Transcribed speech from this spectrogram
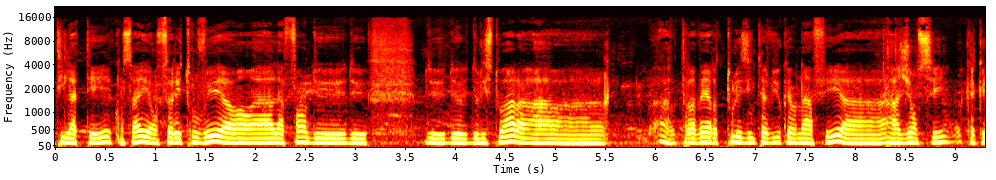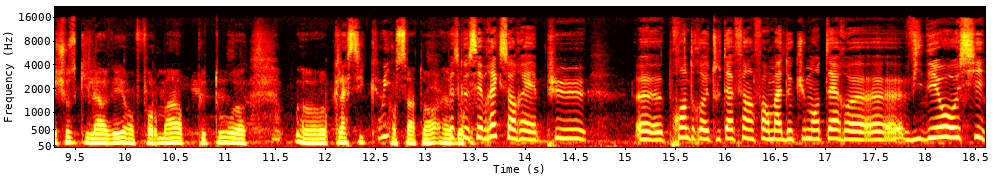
dilaté, comme ça. Et on se retrouvait à, la fin du, de, de l'histoire à, à travers tous les interviews qu'on a fait, à, agencer quelque chose qu'il avait en format plutôt classique. Comme ça, Parce que c'est vrai que ça aurait pu prendre tout à fait un format documentaire vidéo aussi.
